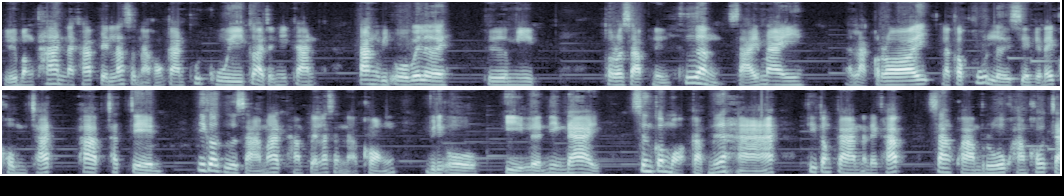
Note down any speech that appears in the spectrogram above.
หรือบางท่านนะครับเป็นลักษณะของการพูดคุย ก็อาจจะมีการตั้งวิดีโอไว้เลย คือมีโทรศัพท์หนึ่งเครื่องสายไมค์หลักร้อย แล้วก็พูดเลยเสียงจะได้คมชัด ภาพชัดเจน นี่ก็คือสามารถทำเป็นลักษณะของวิดีโอ e-learning ได้ ซึ่งก็เหมาะกับเนื้อหาที่ต้องการอะไรครับ สร้างความรู้ความเข้าใจ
